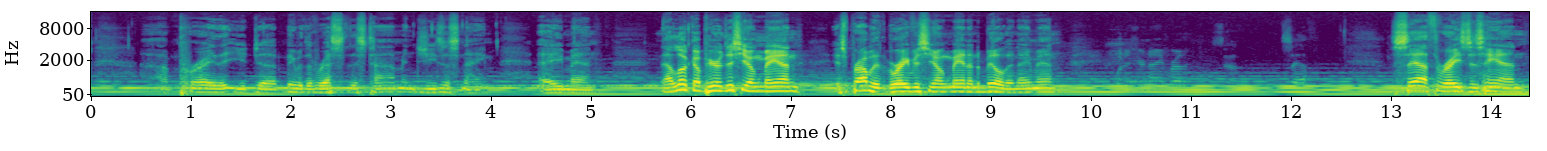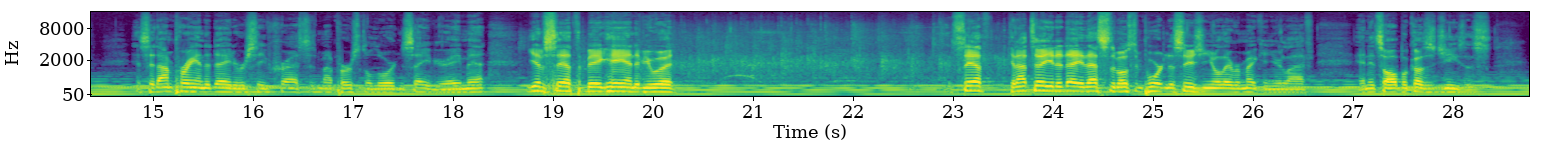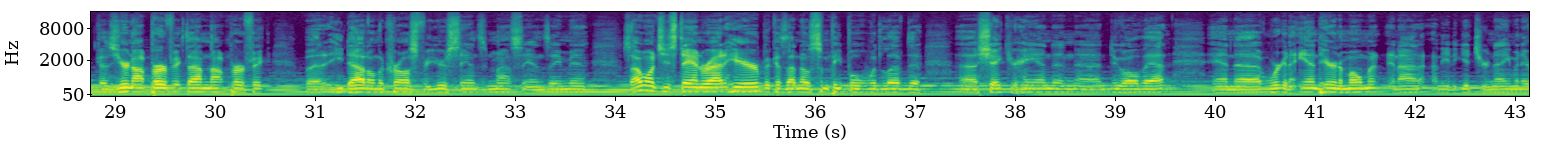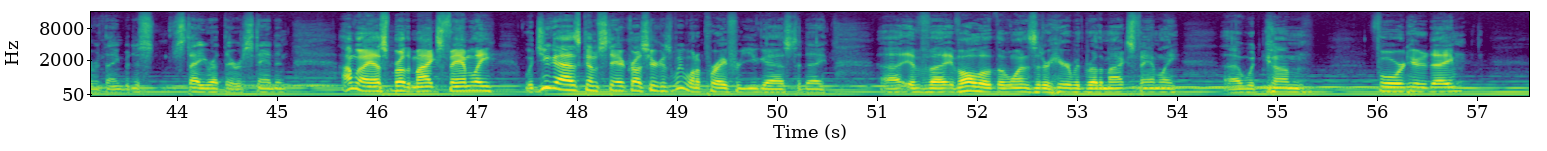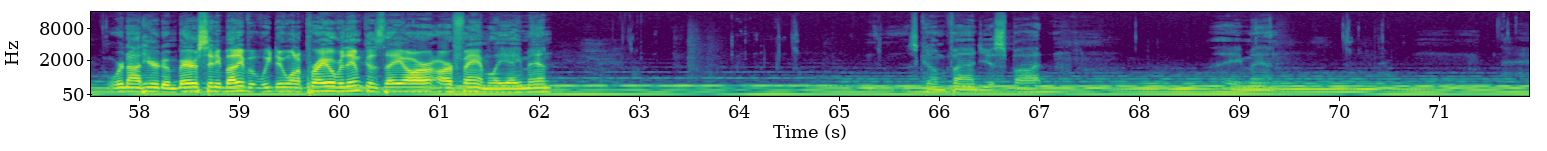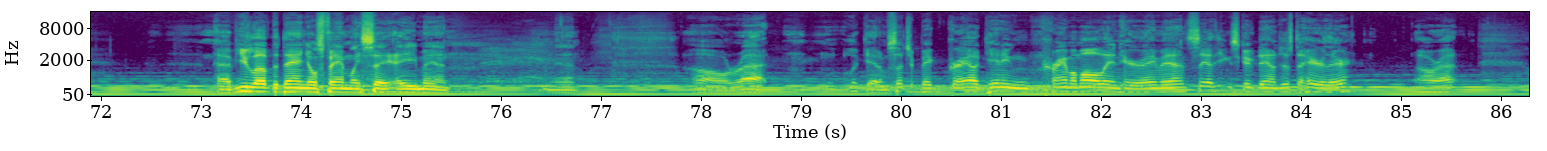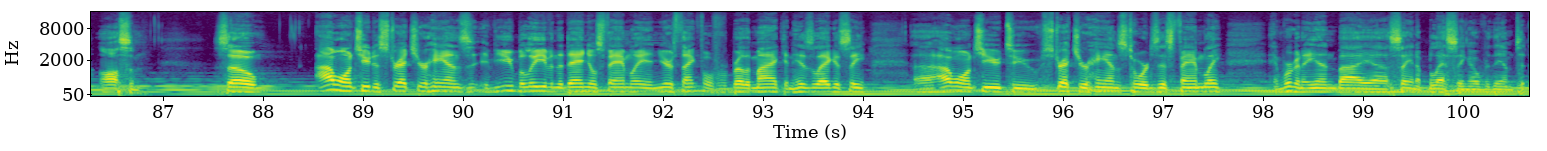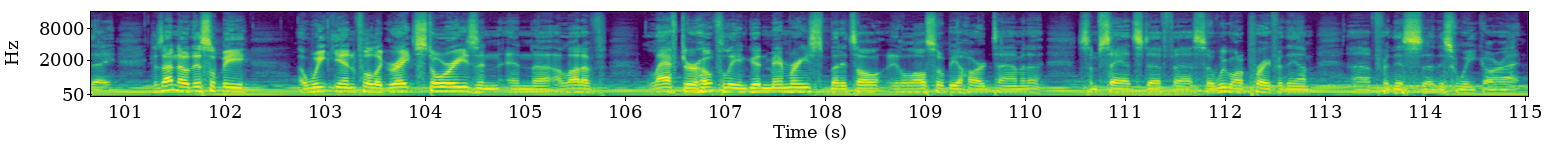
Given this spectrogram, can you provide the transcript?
I pray that you'd uh, be with the rest of this time in Jesus' name. Amen. Now, look up here. This young man is probably the bravest young man in the building. Amen. What is your name, brother? Seth. Seth raised his hand and said, I'm praying today to receive Christ as my personal Lord and Savior. Amen. Give Seth a big hand if you would. Seth, can I tell you today, that's the most important decision you'll ever make in your life. And it's all because of Jesus. Because you're not perfect, I'm not perfect, but He died on the cross for your sins and my sins. Amen. So I want you to stand right here because I know some people would love to uh, shake your hand and uh, do all that. And uh, we're going to end here in a moment, and I, I need to get your name and everything, but just stay right there standing. I'm going to ask Brother Mike's family, would you guys come stay across here because we want to pray for you guys today. Uh, if, uh, if all of the ones that are here with Brother Mike's family uh, would come forward here today, we're not here to embarrass anybody, but we do want to pray over them because they are our family. Amen. Just come find you a spot. Amen. Now, if you love the Daniels family, say amen. Amen. All right. Look at them. Such a big crowd. Can't even cram them all in here. Amen. Seth, you can scoot down just a hair there. All right. Awesome. So I want you to stretch your hands. If you believe in the Daniels family and you're thankful for Brother Mike and his legacy, uh, I want you to stretch your hands towards this family. And we're going to end by uh, saying a blessing over them today. Because I know this will be a weekend full of great stories and, and uh, a lot of laughter, hopefully, and good memories. But it's all it'll also be a hard time and uh, some sad stuff. Uh, so we want to pray for them uh, for this uh, this week. All right,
